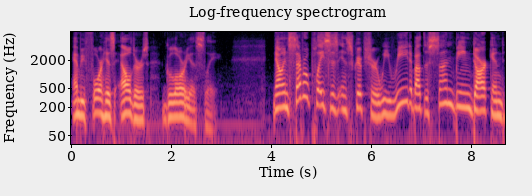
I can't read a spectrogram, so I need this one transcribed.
and before his elders gloriously. Now, in several places in Scripture, we read about the sun being darkened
